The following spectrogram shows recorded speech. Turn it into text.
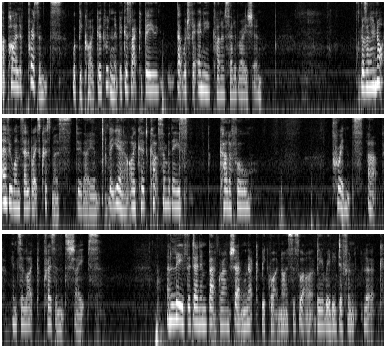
a pile of presents would be quite good, wouldn't it? Because that could be that would fit any kind of celebration. Because I know not everyone celebrates Christmas, do they? But yeah, I could cut some of these colourful prints up into like present shapes and leave the denim background showing. That could be quite nice as well. That would be a really different look.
